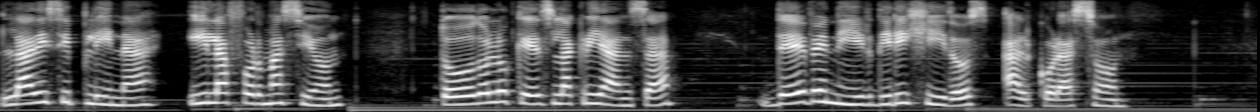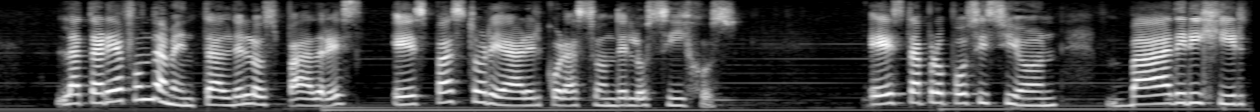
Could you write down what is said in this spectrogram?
la disciplina y la formación, todo lo que es la crianza, deben ir dirigidos al corazón. La tarea fundamental de los padres es pastorear el corazón de los hijos. Esta proposición va a dirigir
